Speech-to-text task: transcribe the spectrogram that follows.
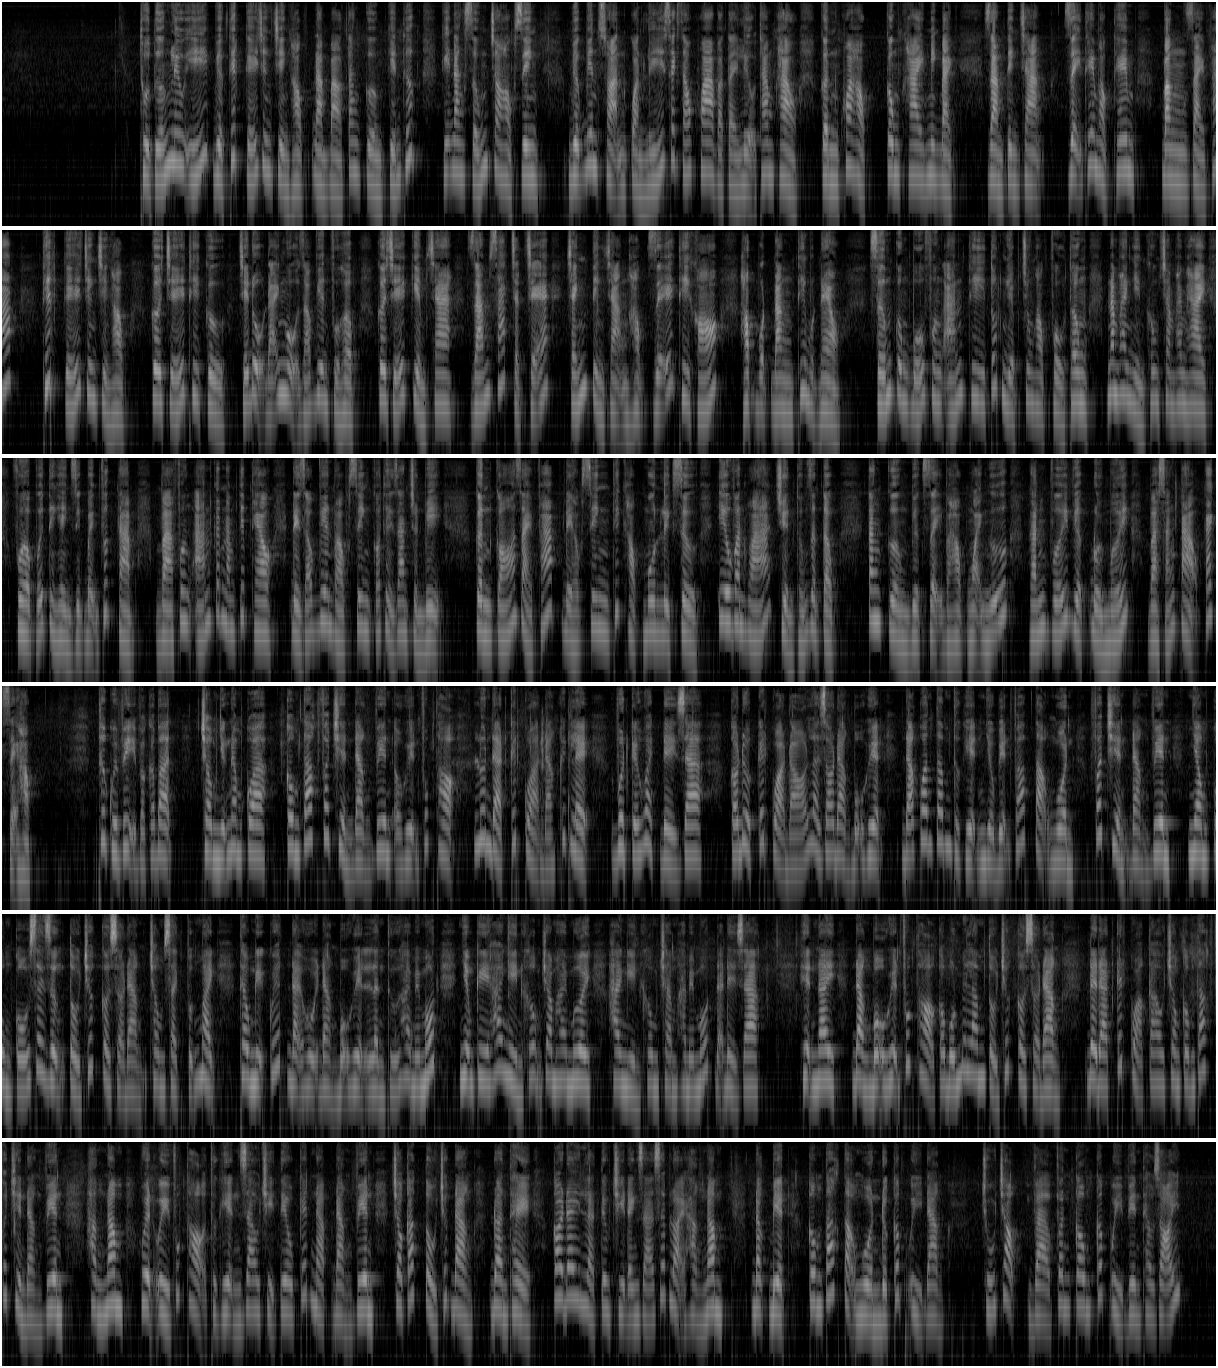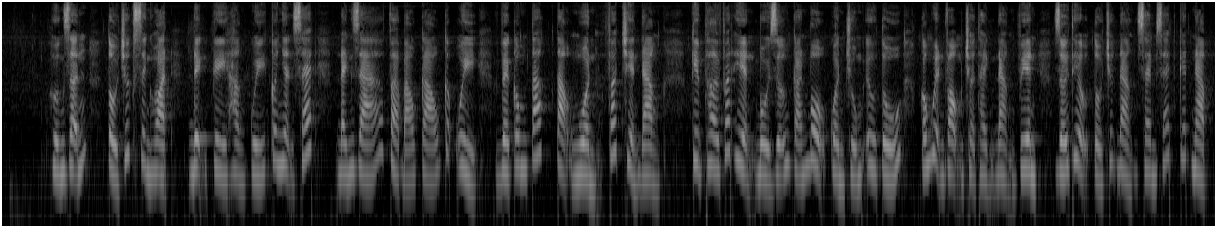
Thủ tướng lưu ý việc thiết kế chương trình học đảm bảo tăng cường kiến thức, kỹ năng sống cho học sinh. Việc biên soạn quản lý sách giáo khoa và tài liệu tham khảo cần khoa học, công khai, minh bạch, giảm tình trạng dạy thêm học thêm bằng giải pháp thiết kế chương trình học, cơ chế thi cử, chế độ đãi ngộ giáo viên phù hợp, cơ chế kiểm tra, giám sát chặt chẽ, tránh tình trạng học dễ thi khó, học một đằng thi một nẻo – sớm công bố phương án thi tốt nghiệp trung học phổ thông năm 2022 phù hợp với tình hình dịch bệnh phức tạp và phương án các năm tiếp theo để giáo viên và học sinh có thời gian chuẩn bị. Cần có giải pháp để học sinh thích học môn lịch sử, yêu văn hóa, truyền thống dân tộc, tăng cường việc dạy và học ngoại ngữ gắn với việc đổi mới và sáng tạo cách dạy học. Thưa quý vị và các bạn, trong những năm qua, công tác phát triển đảng viên ở huyện Phúc Thọ luôn đạt kết quả đáng khích lệ, vượt kế hoạch đề ra, có được kết quả đó là do Đảng bộ huyện đã quan tâm thực hiện nhiều biện pháp tạo nguồn, phát triển đảng viên nhằm củng cố xây dựng tổ chức cơ sở đảng trong sạch vững mạnh theo nghị quyết Đại hội Đảng bộ huyện lần thứ 21, nhiệm kỳ 2020-2021 đã đề ra. Hiện nay, Đảng bộ huyện Phúc Thọ có 45 tổ chức cơ sở đảng. Để đạt kết quả cao trong công tác phát triển đảng viên, hàng năm, huyện ủy Phúc Thọ thực hiện giao chỉ tiêu kết nạp đảng viên cho các tổ chức đảng, đoàn thể, coi đây là tiêu chí đánh giá xếp loại hàng năm. Đặc biệt, công tác tạo nguồn được cấp ủy đảng, chú trọng và phân công cấp ủy viên theo dõi hướng dẫn tổ chức sinh hoạt định kỳ hàng quý có nhận xét, đánh giá và báo cáo cấp ủy về công tác tạo nguồn, phát triển Đảng, kịp thời phát hiện bồi dưỡng cán bộ quần chúng ưu tú có nguyện vọng trở thành đảng viên, giới thiệu tổ chức đảng xem xét kết nạp.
